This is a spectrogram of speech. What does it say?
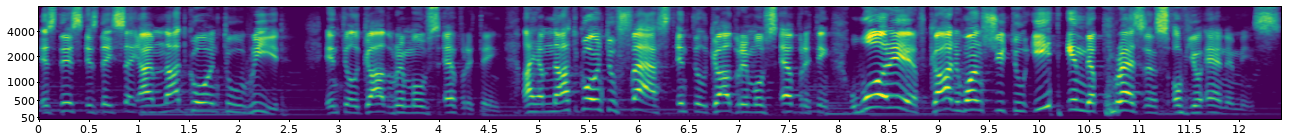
is this is they say I'm not going to read until God removes everything. I am not going to fast until God removes everything. What if God wants you to eat in the presence of your enemies?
